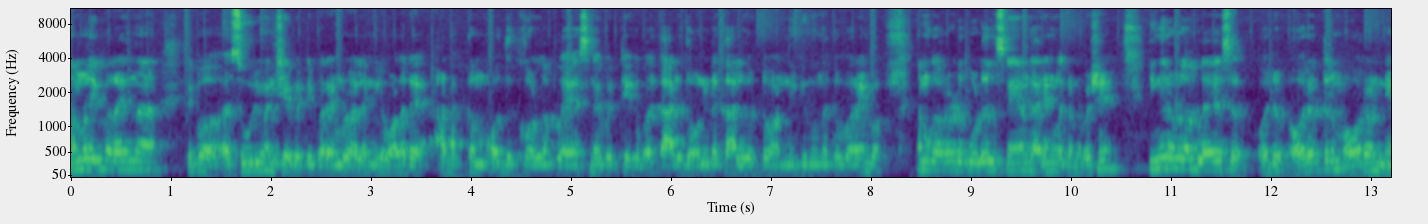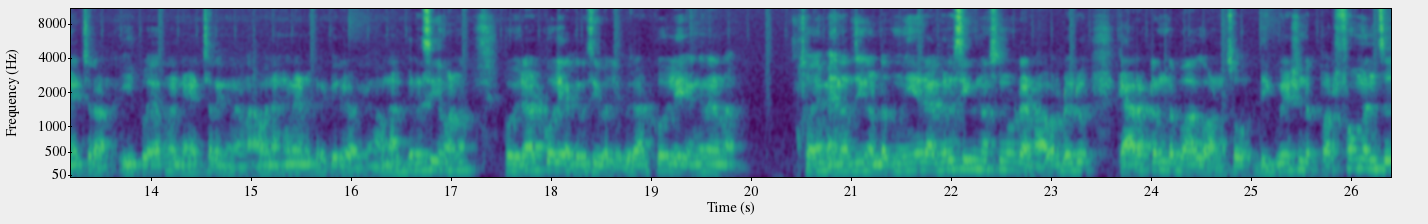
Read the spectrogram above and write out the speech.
നമ്മൾ ഈ പറയുന്ന ഇപ്പോൾ സൂര്യവംശിയെ പറ്റി പറയുമ്പോഴോ അല്ലെങ്കിൽ വളരെ അടക്കം ഒതുക്കമുള്ള പ്ലേയേഴ്സിനെ പറ്റിയൊക്കെ പറ- കാൽ ധോണിയുടെ കാൽ തൊട്ട് വന്നിരിക്കുന്നു എന്നൊക്കെ പറയുമ്പോൾ നമുക്ക് അവരോട് കൂടുതൽ സ്നേഹം കാര്യങ്ങളൊക്കെ ഉണ്ട്. പക്ഷേ ഇങ്ങനെയുള്ള പ്ലേയേഴ്സ് ഒരു ഓരോരുത്തരും ഓരോ നേച്ചറാണ് ഈ പ്ലെയറിന്റെ നേച്ചർ ഇങ്ങനെയാണ് അവൻ അങ്ങനെയാണ് ക്രിക്കറ്റ് കളിക്കുന്നത്. അവൻ അഗ്രസീവാണ് ഇപ്പോൾ വിരാട് കോഹ്ലി അഗ്രസീവ് അല്ലേ? വിരാട് കോഹ്ലി എങ്ങനെയാണ് സ്വയം എനർജി കണ്ടെത്തുന്നത് ഈ ഒരു അഗ്രസീവ്നെസ്സിലൂടെയാണ് അവരുടെ ഒരു ക്യാരക്ടറിന്റെ ഭാഗമാണ്. സോ ദിഗ്വേഷിന്റെ പെർഫോമൻസ്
